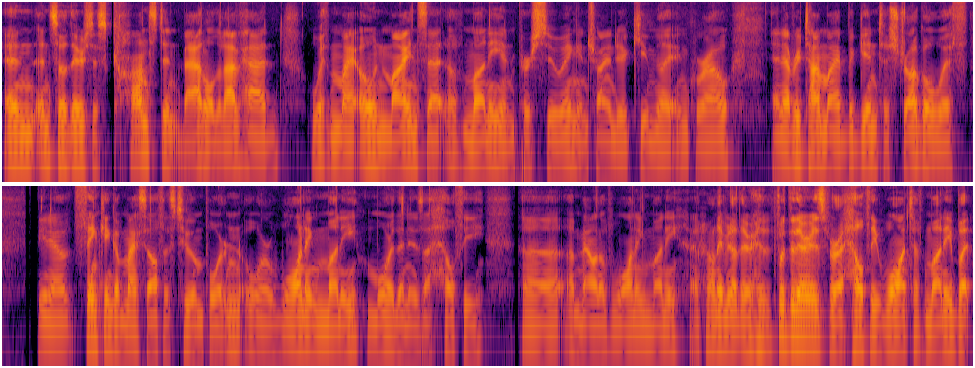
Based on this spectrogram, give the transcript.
And and so there's this constant battle that I've had with my own mindset of money and pursuing and trying to accumulate and grow. And every time I begin to struggle with you know, thinking of myself as too important or wanting money more than is a healthy uh, amount of wanting money. I don't even know there is, what there is for a healthy want of money, but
